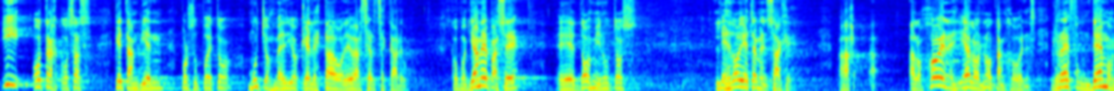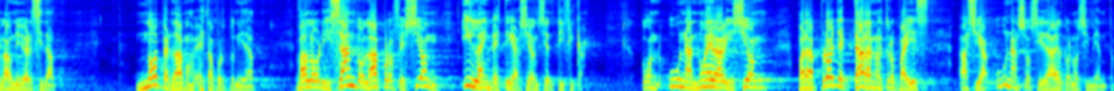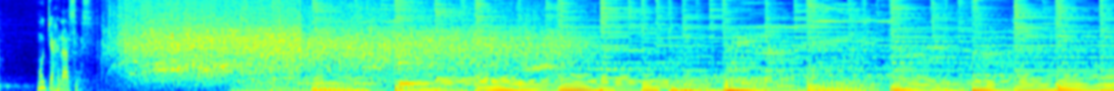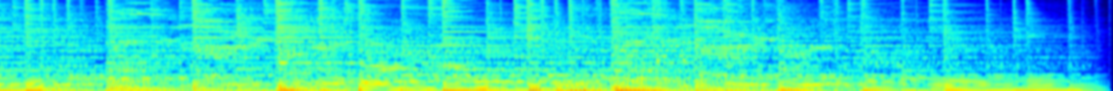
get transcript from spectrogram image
Y otras cosas que también, por supuesto, muchos medios que el Estado debe hacerse cargo. Como ya me pasé eh, dos minutos, les doy este mensaje a, a los jóvenes y a los no tan jóvenes. Refundemos la universidad. No perdamos esta oportunidad, valorizando la profesión y la investigación científica con una nueva visión para proyectar a nuestro país hacia una sociedad del conocimiento. Muchas gracias.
